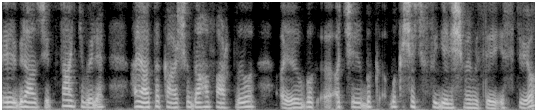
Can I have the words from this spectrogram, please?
e, birazcık sanki böyle hayata karşı daha farklı e, açı, bakış açısı gelişmemizi istiyor.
